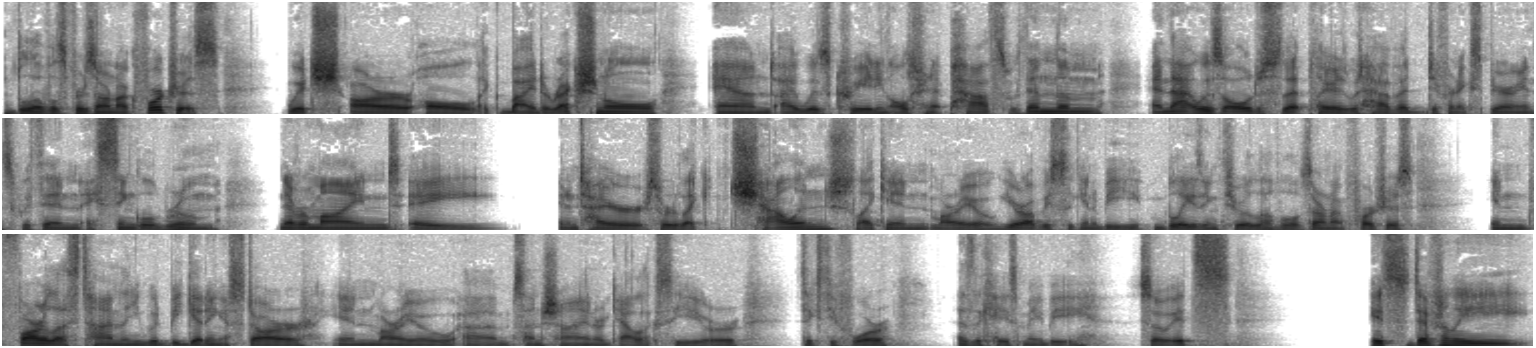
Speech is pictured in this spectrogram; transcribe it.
the levels for Zarnok Fortress which are all like bi-directional and I was creating alternate paths within them and that was all just so that players would have a different experience within a single room. Never mind a an entire sort of like challenge like in Mario you're obviously going to be blazing through a level of Zarnok Fortress in far less time than you would be getting a star in Mario um, Sunshine or Galaxy or 64 as the case may be so it's it's definitely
